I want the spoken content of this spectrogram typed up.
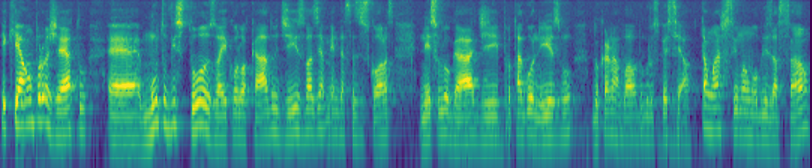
e que há um projeto é, muito vistoso aí colocado de esvaziamento dessas escolas nesse lugar de protagonismo do carnaval do grupo especial. Então acho sim uma mobilização,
